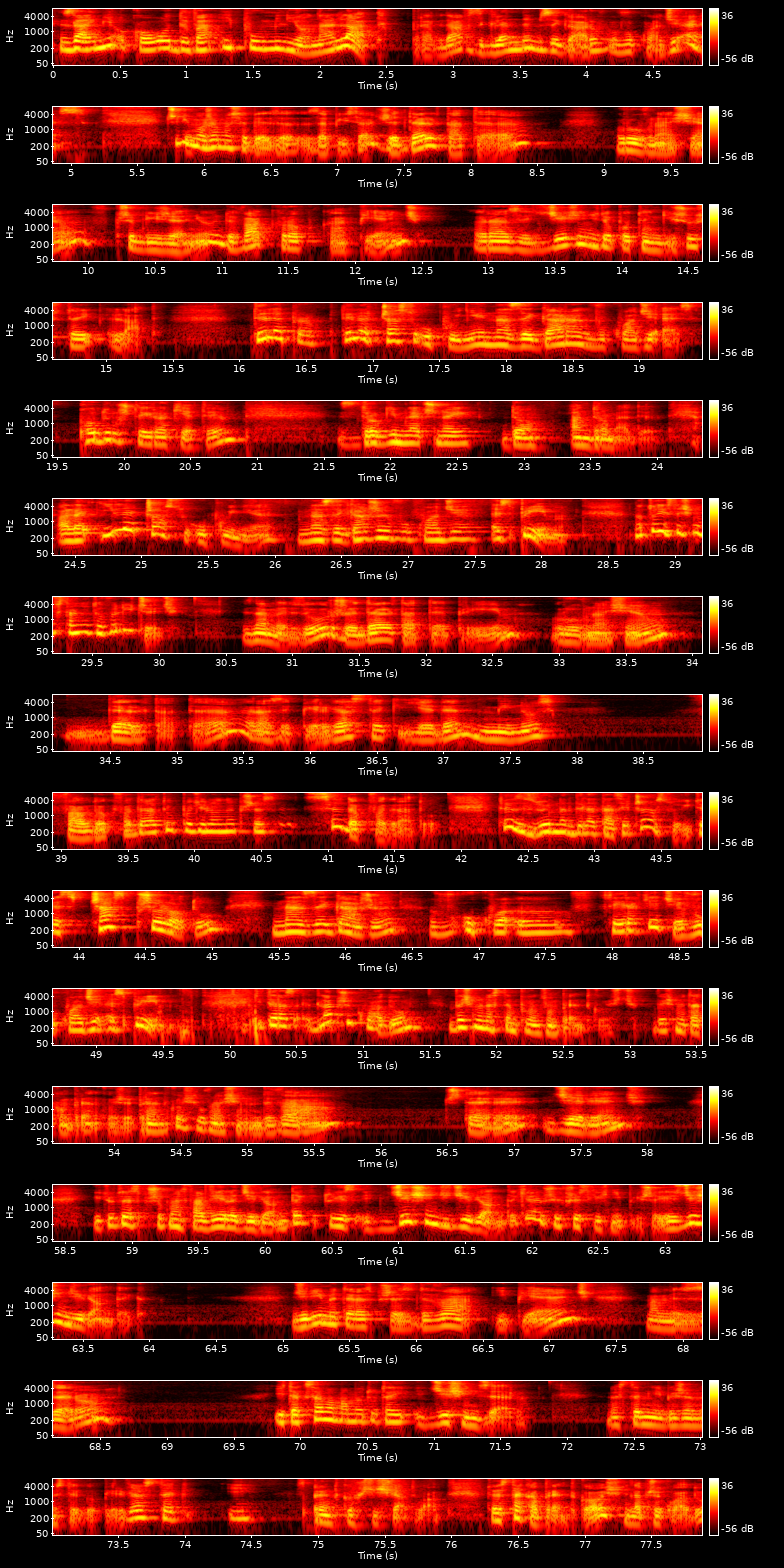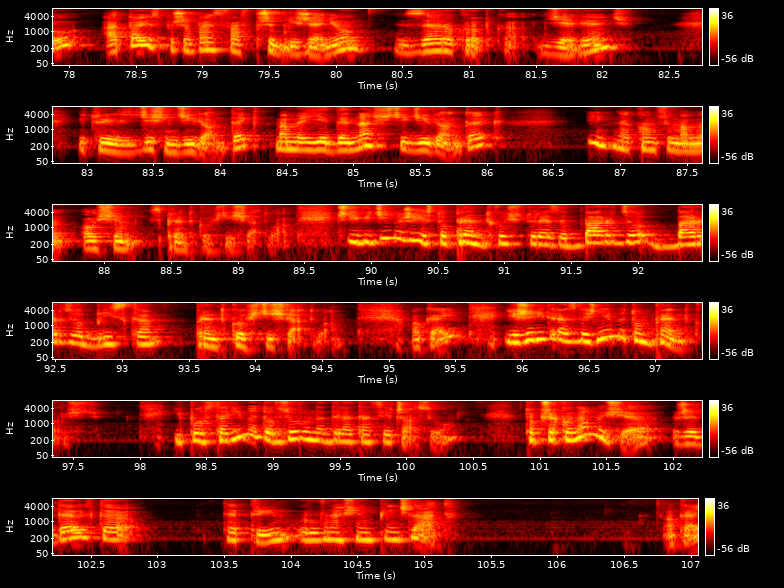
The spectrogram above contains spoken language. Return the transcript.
zajmie około 2,5 miliona lat, prawda, względem zegarów w układzie S. Czyli możemy sobie zapisać, że delta T równa się w przybliżeniu 2,5 razy 10 do potęgi 6 lat. Tyle, tyle czasu upłynie na zegarach w układzie S. Podróż tej rakiety z drogi mlecznej do Andromedy. Ale ile czasu upłynie na zegarze w układzie S'? No to jesteśmy w stanie to wyliczyć. Znamy wzór, że delta T' równa się delta T razy pierwiastek 1 minus v do kwadratu podzielone przez c do kwadratu. To jest wzór na dylatację czasu i to jest czas przelotu na zegarze w, w tej rakiecie, w układzie S'. I teraz dla przykładu weźmy następującą prędkość. Weźmy taką prędkość, że prędkość równa się 2, 4, 9 i tutaj jest proszę Państwa wiele dziewiątek, tu jest 10 dziewiątek, ja już ich wszystkich nie piszę, jest 10 dziewiątek. Dzielimy teraz przez 2 i 5, mamy 0, i tak samo mamy tutaj 10 zer. Następnie bierzemy z tego pierwiastek i z prędkości światła. To jest taka prędkość dla przykładu, a to jest proszę Państwa w przybliżeniu 0,9 i tu jest 10 dziewiątek. Mamy 11 dziewiątek i na końcu mamy 8 z prędkości światła. Czyli widzimy, że jest to prędkość, która jest bardzo, bardzo bliska prędkości światła. Ok? Jeżeli teraz weźmiemy tą prędkość i postawimy do wzoru na dylatację czasu, to przekonamy się, że delta T' równa się 5 lat. Ok?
